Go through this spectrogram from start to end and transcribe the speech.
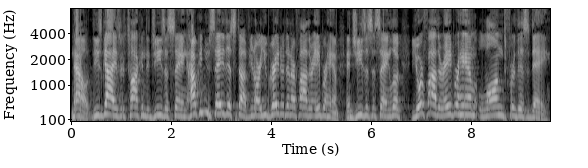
Now, these guys are talking to Jesus saying, How can you say this stuff? You know, are you greater than our father Abraham? And Jesus is saying, Look, your father Abraham longed for this day.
